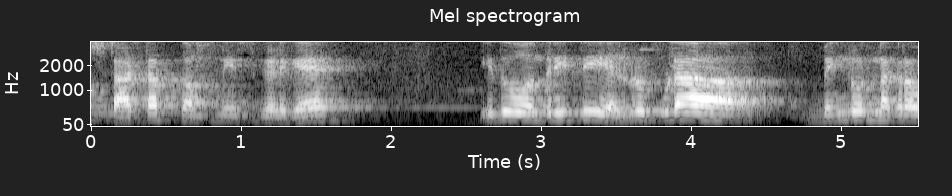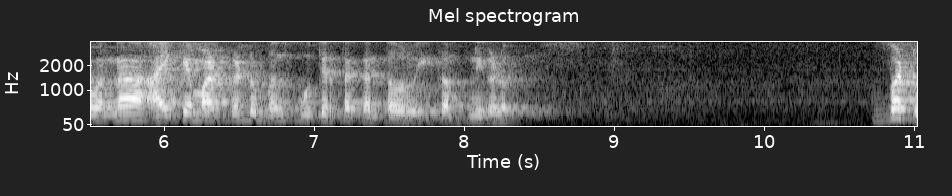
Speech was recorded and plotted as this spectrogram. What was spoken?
ಸ್ಟಾರ್ಟಪ್ ಕಂಪ್ನೀಸ್ಗಳಿಗೆ ಇದು ಒಂದು ರೀತಿ ಎಲ್ಲರೂ ಕೂಡ ಬೆಂಗಳೂರು ನಗರವನ್ನು ಆಯ್ಕೆ ಮಾಡ್ಕೊಂಡು ಬಂದು ಕೂತಿರ್ತಕ್ಕಂಥವ್ರು ಈ ಕಂಪ್ನಿಗಳು. But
